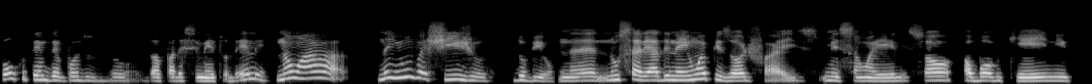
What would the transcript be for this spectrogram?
pouco tempo depois do, do, do aparecimento dele, não há nenhum vestígio do Bill, né? No seriado, em nenhum episódio faz menção a ele, só ao Bob Kane,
